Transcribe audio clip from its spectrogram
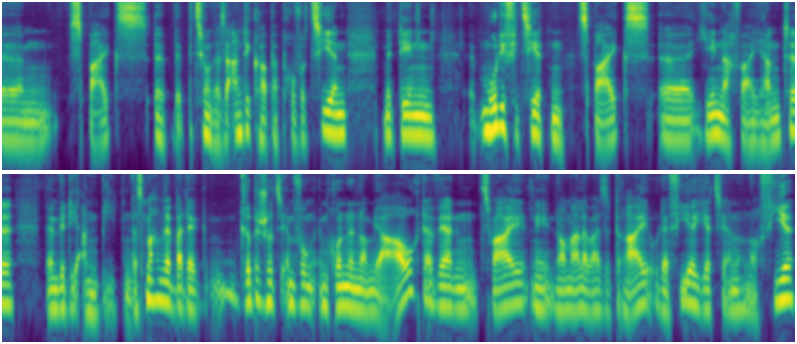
ähm, Spikes äh, bzw. Antikörper provozieren mit den modifizierten Spikes äh, je nach Variante, wenn wir die anbieten. Das machen wir bei der Grippeschutzimpfung im Grunde genommen ja auch. Da werden zwei, nee, normalerweise drei oder vier, jetzt ja nur noch vier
